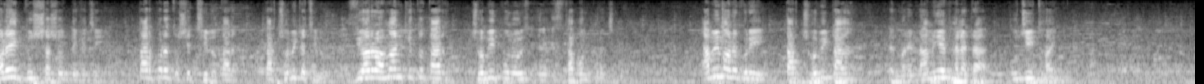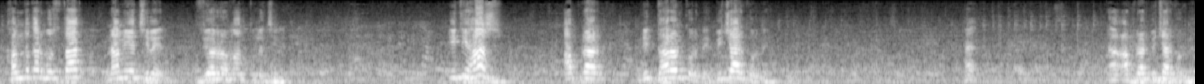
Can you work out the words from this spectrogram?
অনেক দুঃশাসন দেখেছি। তারপরে তো সে ছিল, তার তার ছবিটা ছিল। জিয়াউর রহমান কিন্তু তার ছবি পুনঃস্থাপন করেছে আমি মনে করি তার ছবিটা মানে নামিয়ে ফেলাটা উচিত হয়নি। খন্দকার মুস্তাক নামিয়েছিলেন, জিয়াউর রহমান তুলেছিলেন। ইতিহাস আপনার নির্ধারণ করবে, বিচার করবে। হ্যাঁ আপনার বিচার করবে।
